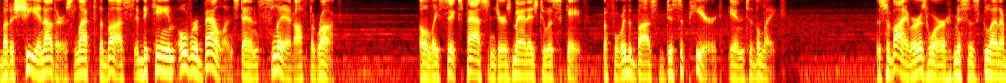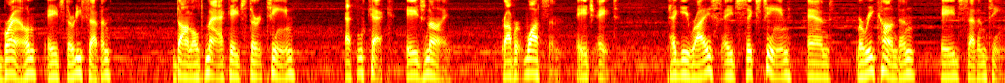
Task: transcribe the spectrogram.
but as she and others left the bus, it became overbalanced and slid off the rock. Only six passengers managed to escape before the bus disappeared into the lake. The survivors were Mrs. Glenna Brown, age 37, Donald Mack, age 13, Ethel Keck, age 9, Robert Watson, age 8, Peggy Rice, age 16, and Marie Condon, age 17.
